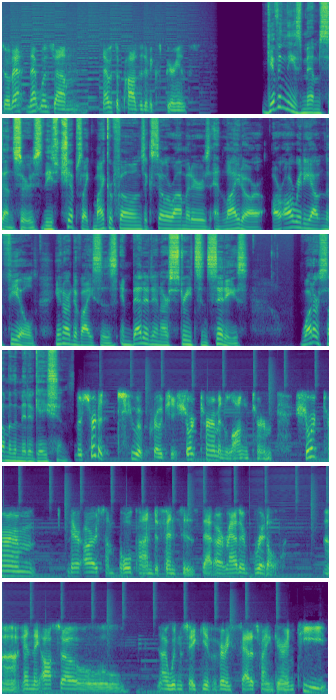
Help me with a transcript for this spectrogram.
so that that was um, that was a positive experience. Given these MEMS sensors, these chips like microphones, accelerometers, and LiDAR are already out in the field in our devices, embedded in our streets and cities. What are some of the mitigations? There's sort of two approaches short term and long term. Short term, there are some bolt on defenses that are rather brittle. Uh, and they also I wouldn't say give a very satisfying guarantee,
